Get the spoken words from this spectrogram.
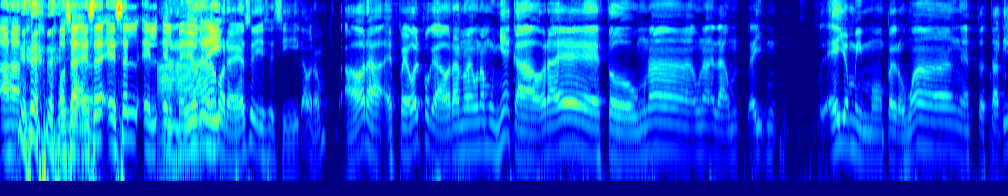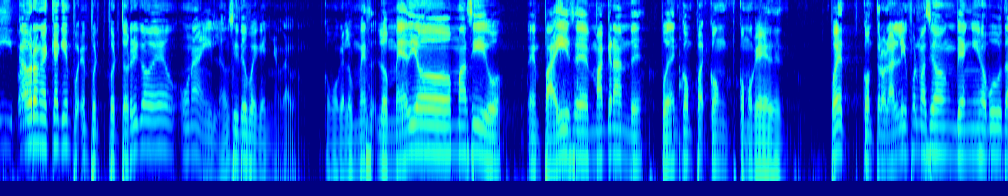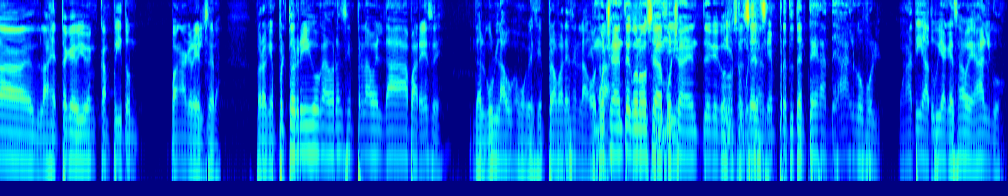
Ajá. O sea, ese es el, el, el medio creí. por eso y dice, sí, cabrón. Ahora es peor porque ahora no es una muñeca, ahora es esto, una, una la- un- ell- ellos mismos, Pedro Juan, esto, esta tipa. Cabrón, es que aquí en, Pu- en Pu- Puerto Rico es una isla, un sitio pequeño, cabrón. Como que los, mes- los medios masivos en países más grandes pueden compa- con, como que pues controlar la información bien hijo puta, la gente que vive en Campito van a creérsela. Pero aquí en Puerto Rico, cabrón, siempre la verdad aparece. De algún lado, como que siempre aparece en la Y otra. mucha gente conoce a sí. mucha gente que Y conoce a mucha entonces gente. siempre tú te enteras de algo por una tía tuya que sabe algo.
